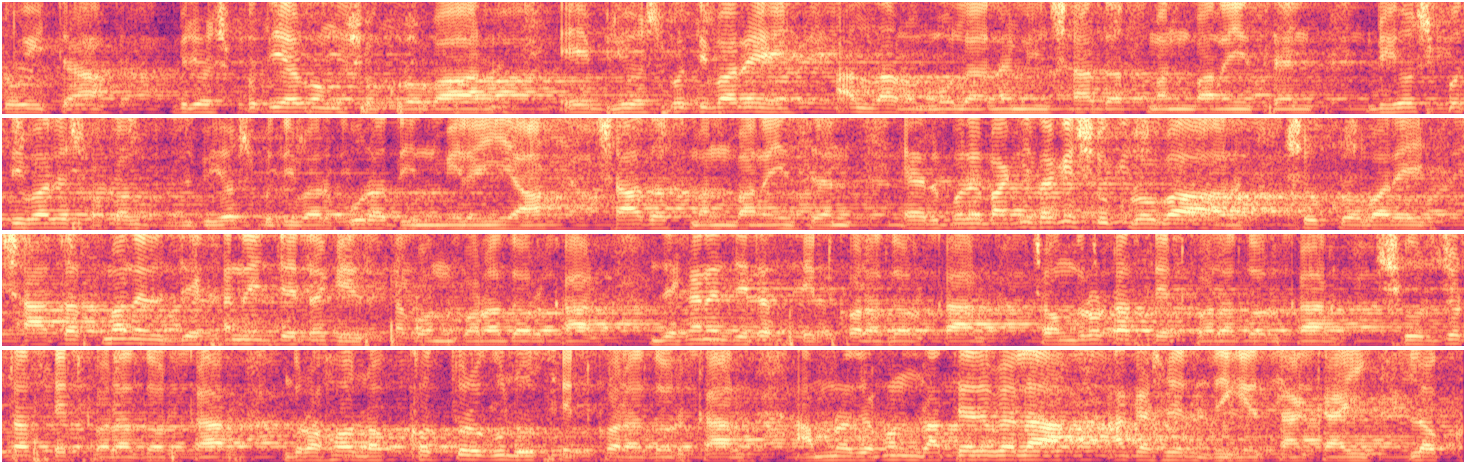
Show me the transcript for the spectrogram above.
দুইটা। বৃহস্পতি এবং শুক্রবার। এই বৃহস্পতিবারে আল্লাহ রব্বুল আলমিন সাদ আসমান বানাইছেন। বৃহস্পতিবারে সকাল বৃহস্পতিবার পুরা দিন মিলাইয়া সাদ আসমান বানাইছেন। এরপরে বাকি থাকে শুক্রবার। শুক্রবারে সাত আসমানের যেখানে যেটাকে স্থাপন করা দরকার, যেখানে যেটা সেট করা দরকার, চন্দ্রটা সেট করা দরকার সূর্যটা সেট করা দরকার, গ্রহ নক্ষত্রগুলো সেট করা দরকার। আমরা যখন রাতের বেলা আকাশের দিকে তাকাই, লক্ষ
